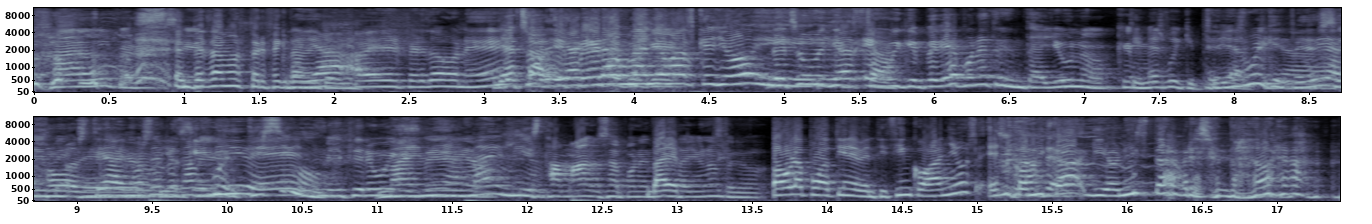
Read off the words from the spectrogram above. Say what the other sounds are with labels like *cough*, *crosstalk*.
pero sí. Empezamos perfectamente bien. a ver, perdón, ¿eh? Ya está, que era un año más que yo y De hecho, ya está. en Wikipedia pone 31. Que Tienes Wikipedia. Tienes Wikipedia. Sí, jo, me- hostia, hemos empezado fuertísimo. Me hicieron Madre Wikipedia. mía, madre mía. Está mal, o sea, pone Vale, 31, pero... Paula Púa tiene 25 años, es cómica, guionista, *laughs* presentadora.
